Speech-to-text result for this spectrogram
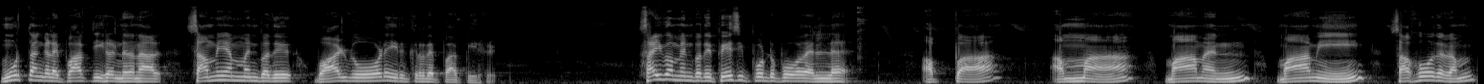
மூர்த்தங்களை பார்த்தீர்கள்னால் சமயம் என்பது வாழ்வோடு இருக்கிறதை பார்ப்பீர்கள். சைவம் என்பது பேசி போட்டு போவதல்ல. அப்பா அம்மா மாமன் மாமி சகோதரம்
